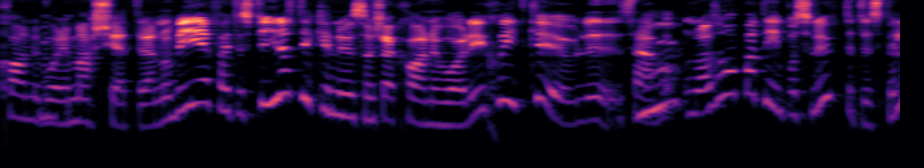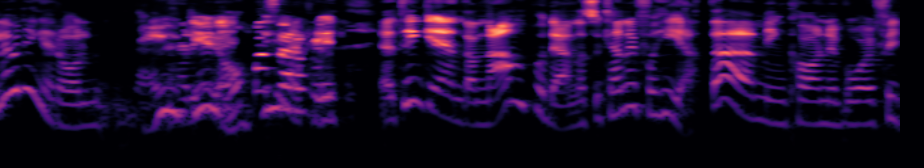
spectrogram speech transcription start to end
Carnivore i mars heter den, och vi är faktiskt fyra stycken nu som kör Carnivore, det är skitkul! Så här, Mm. Några som hoppat in på slutet, det spelar väl ingen roll? Nej, Herregud, gud, jag hoppas Det jag, jag tänker ändra namn på den och så kan det få heta min Carnivore, för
